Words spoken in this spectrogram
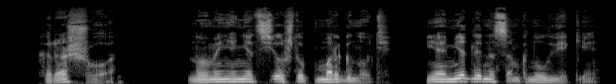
— Хорошо. Но у меня нет сил, чтобы моргнуть. Я медленно сомкнул веки.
